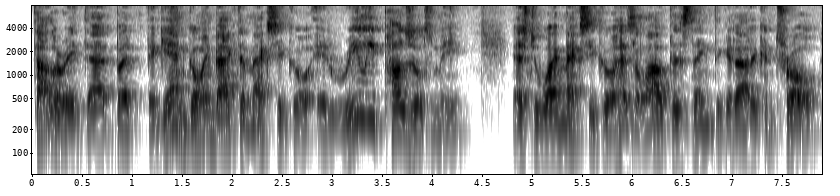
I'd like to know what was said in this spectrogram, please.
tolerate that. But again, going back to Mexico, it really puzzles me as to why Mexico has allowed this thing to get out of control.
